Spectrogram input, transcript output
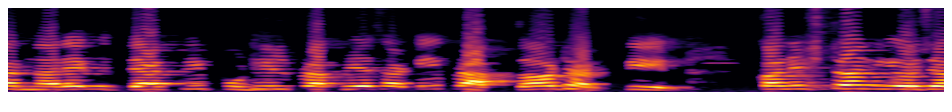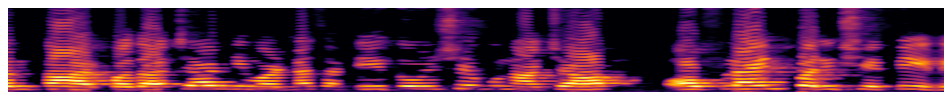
करणारे विद्यार्थी पुढील प्रक्रियेसाठी प्राप्त ठरतील. कनिष्ठ नियोजनकार पदाच्या निवडण्यासाठी दोनशे गुणाच्या ऑफलाईन परीक्षेतील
